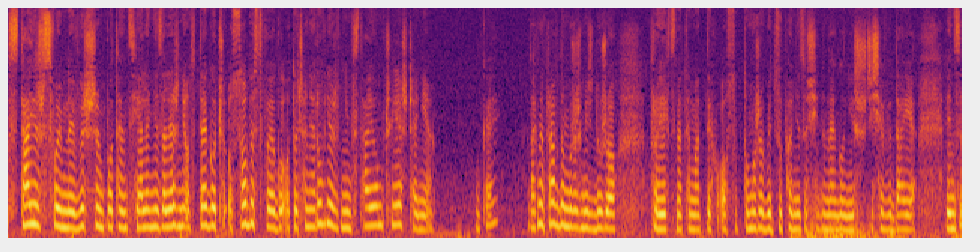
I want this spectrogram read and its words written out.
stajesz w swoim najwyższym potencjale, niezależnie od tego, czy osoby z Twojego otoczenia również w nim stają, czy jeszcze nie. Okay? Tak naprawdę możesz mieć dużo projekcji na temat tych osób. To może być zupełnie coś innego niż ci się wydaje. Więc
